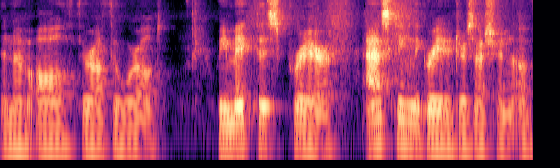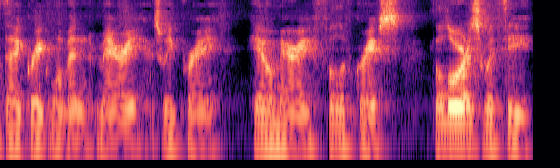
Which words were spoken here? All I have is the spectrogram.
and of all throughout the world. We make this prayer asking the great intercession of that great woman, Mary, as we pray, Hail Mary, full of grace. The Lord is with thee.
